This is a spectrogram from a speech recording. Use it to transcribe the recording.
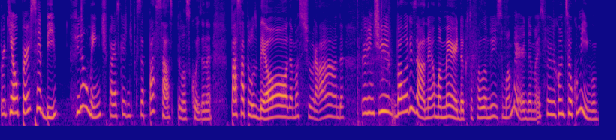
Porque eu percebi finalmente parece que a gente precisa passar pelas coisas, né? Passar pelos BO, dar uma chorada, pra gente valorizar, né? Uma merda que eu tô falando isso, uma merda, mas foi o que aconteceu comigo.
